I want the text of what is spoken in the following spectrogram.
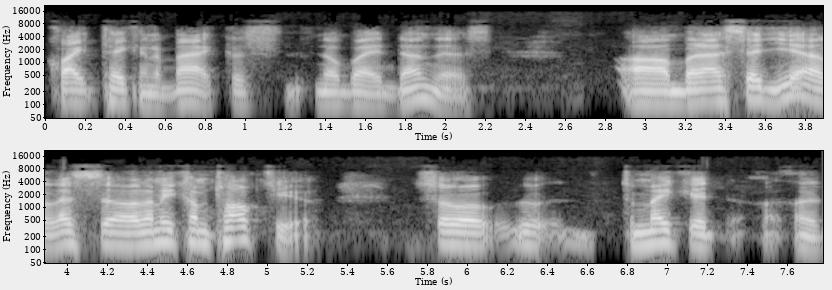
quite taken aback because nobody had done this. Um, but I said, "Yeah, let's uh, let me come talk to you." So to make it a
